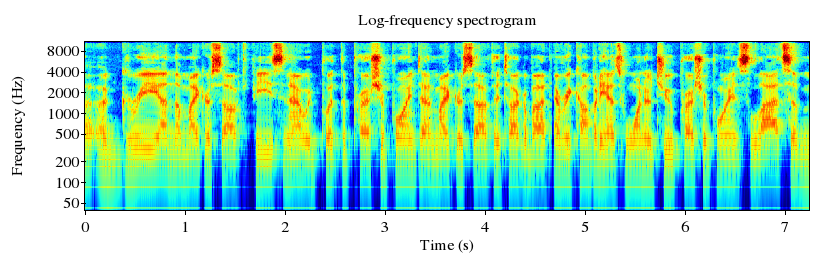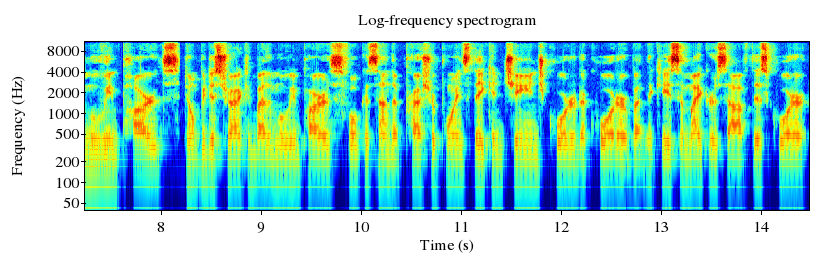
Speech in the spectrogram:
I Agree on the Microsoft piece, and I would put the pressure point on Microsoft. I talk about every company has one or two pressure points, lots of moving parts. Don't be distracted by the moving parts. Focus on the pressure points. They can change quarter to quarter. But in the case of Microsoft, this quarter,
